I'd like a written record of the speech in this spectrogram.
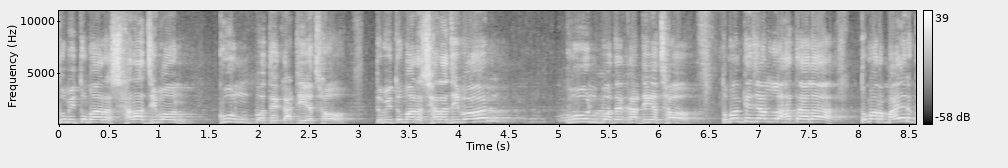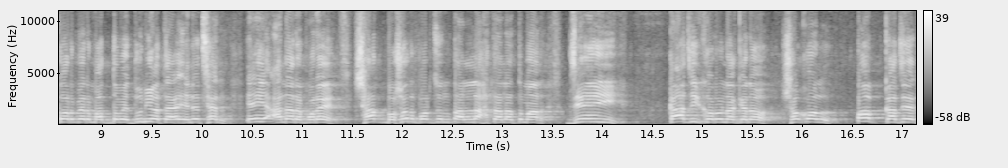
তুমি তোমার সারা জীবন কোন পথে কাটিয়েছ? তুমি তোমার সারা জীবন কোন পথে কাটিয়েছ? তোমাকে যে আল্লাহ তাআলা তোমার মায়ের গর্বের মাধ্যমে দুনিয়াতে এনেছেন, এই আনার পরে সাত বছর পর্যন্ত আল্লাহ তাআলা তোমার যেই কাজই করো না কেন, সকল পাপ কাজের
